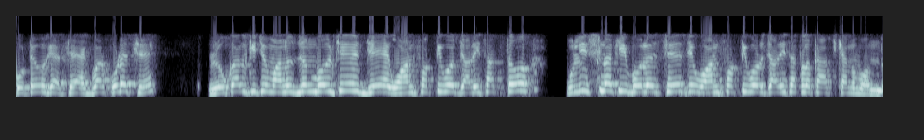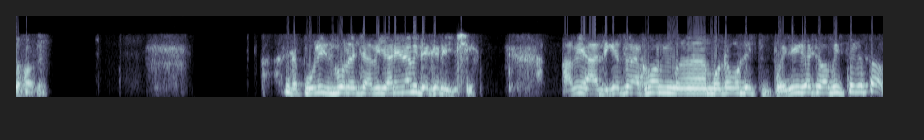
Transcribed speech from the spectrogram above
কোর্টেও গেছে একবার করেছে। লোকাল কিছু মানুষজন বলছে যে ওয়ান ফর্টি ফোর জারি থাকতেও পুলিশ নাকি বলেছে যে ওয়ান ফর্টি ফোর জারি থাকলেও কাজ কেন বন্ধ হবে? এটা পুলিশ বলেছে আমি জানি না আমি দেখে নিচ্ছি। আমি আজকে তো এখন মোটামুটি বেরিয়ে গেছে অফিস থেকে সব।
